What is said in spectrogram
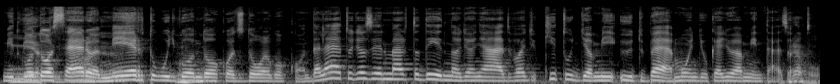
mit miért gondolsz erről, reagálsz? miért úgy uh-huh. gondolkodsz dolgokon. De lehet, hogy azért, mert a déd nagyanyád, vagy ki tudja, mi üt be, mondjuk egy olyan mintázat. Bravo.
